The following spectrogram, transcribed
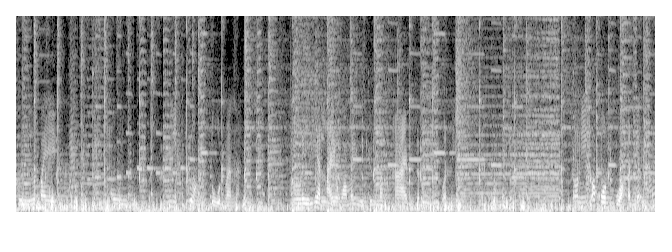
เผลอไปเอามีดจ้วงตูดมันอะเลยเลียดไหลออกมาไม่หยุดจนมันกลายเป็นกระดูก ก็คนบวกกันเยอะม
